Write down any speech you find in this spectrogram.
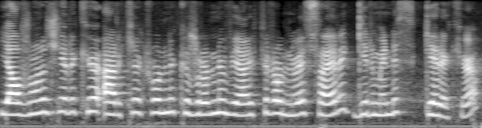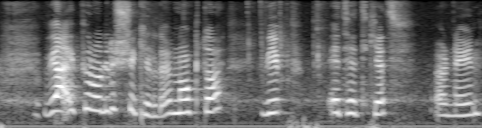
yazmanız gerekiyor. Erkek rolünü, kız rolünü, VIP rolünü vesaire girmeniz gerekiyor. VIP rolü şu şekilde nokta VIP et etiket örneğin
